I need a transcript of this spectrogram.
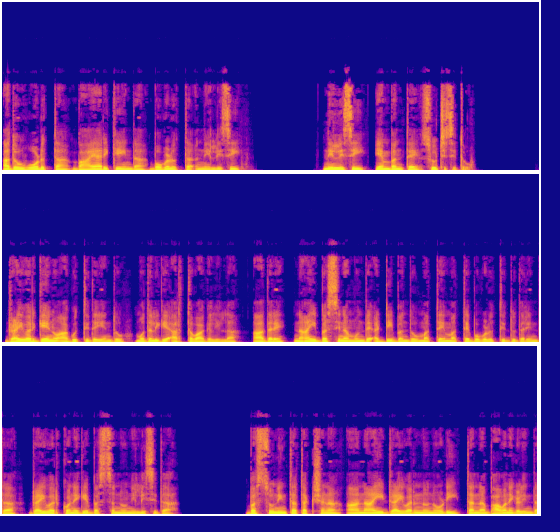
ಅದು ಓಡುತ್ತಾ ಬಾಯಾರಿಕೆಯಿಂದ ಬೊಗಳುತ್ತ ನಿಲ್ಲಿಸಿ ನಿಲ್ಲಿಸಿ ಎಂಬಂತೆ ಸೂಚಿಸಿತು. ಡ್ರೈವರ್ಗೇನು ಆಗುತ್ತಿದೆ ಎಂದು ಮೊದಲಿಗೆ ಅರ್ಥವಾಗಲಿಲ್ಲ, ಆದರೆ ನಾಯಿ ಬಸ್ಸಿನ ಮುಂದೆ ಅಡ್ಡಿ ಬಂದು ಮತ್ತೆ ಮತ್ತೆ ಬೊಗಳುತ್ತಿದ್ದುದರಿಂದ ಡ್ರೈವರ್ ಕೊನೆಗೆ ಬಸ್ಸನ್ನು ನಿಲ್ಲಿಸಿದ. ಬಸ್ಸು ನಿಂತ ತಕ್ಷಣ ಆ ನಾಯಿ ಡ್ರೈವರನ್ನು ನೋಡಿ ತನ್ನ ಭಾವನೆಗಳಿಂದ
